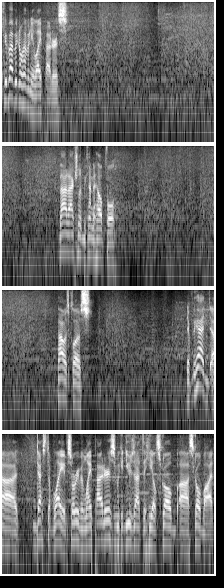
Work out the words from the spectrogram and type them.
Too bad we don't have any life powders. That'd actually be kind of helpful. That was close. If we had uh, Dust of Lives or even Light Powders, we could use that to heal Skull uh, Skullbot.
